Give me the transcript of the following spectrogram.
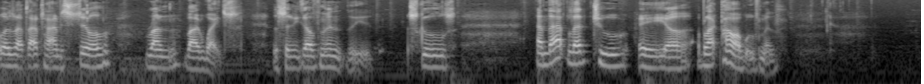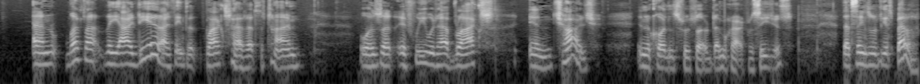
was at that time still run by whites the city government, the schools. And that led to a, uh, a black power movement. And what that, the idea I think that blacks had at the time was that if we would have blacks in charge in accordance with uh, democratic procedures, that things would get better.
